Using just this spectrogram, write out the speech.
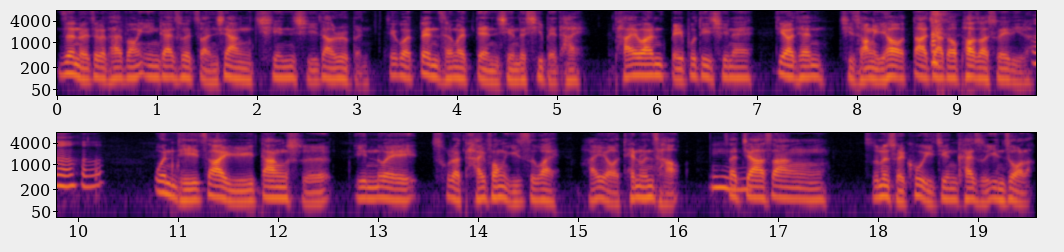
认为这个台风应该是会转向侵袭到日本，结果变成了典型的西北台。台湾北部地区呢，第二天起床以后，大家都泡在水里了。嗯哼，问题在于当时因为除了台风雨之外，还有天文潮，嗯再加上石门水库已经开始运作了。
